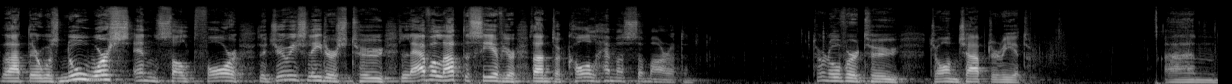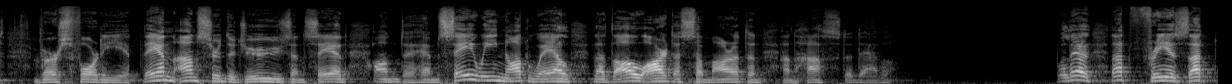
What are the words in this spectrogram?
that there was no worse insult for the Jewish leaders to level at the Saviour than to call him a Samaritan. Turn over to John chapter 8 and verse 48. Then answered the Jews and said unto him, Say we not well that thou art a Samaritan and hast a devil? Well, there, that phrase, that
